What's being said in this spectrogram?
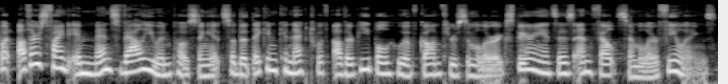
but others find immense value in posting it so that they can connect with other people who have gone through similar experiences and felt similar feelings,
